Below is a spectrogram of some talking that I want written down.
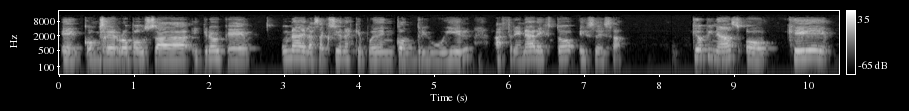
eh, compré ropa usada y creo que una de las acciones que pueden contribuir a frenar esto es esa. ¿Qué opinas o qué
